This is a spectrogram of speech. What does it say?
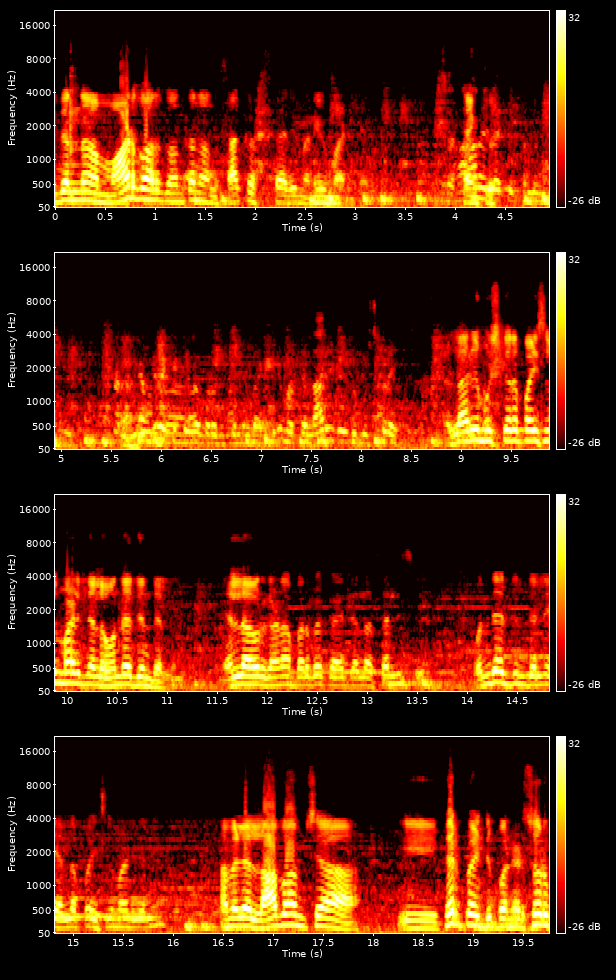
ಇದನ್ನು ಮಾಡಬಾರ್ದು ಅಂತ ನಾನು ಸಾಕಷ್ಟು ಸಾರಿ ಮನವಿ ಮಾಡಿದೆ ಥ್ಯಾಂಕ್ ಯು ಲಾರಿ ಮುಷ್ಕರ ಪೈಸಲು ಮಾಡಿದ್ನಲ್ಲ ಒಂದೇ ದಿನದಲ್ಲಿ. ಎಲ್ಲ ಅವ್ರಿಗೆ ಹಣ ಬರಬೇಕಾಯ್ತೆಲ್ಲ ಸಲ್ಲಿಸಿ ಒಂದೇ ದಿನದಲ್ಲಿ ಎಲ್ಲ ಫೈಸಲು ಮಾಡಿದ್ದೀನಿ. ಆಮೇಲೆ ಲಾಭಾಂಶ ಈ ಫೇರ್ ಪ್ರೈಸ್ ಡಿಪೋ ನಡೆಸೋರು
